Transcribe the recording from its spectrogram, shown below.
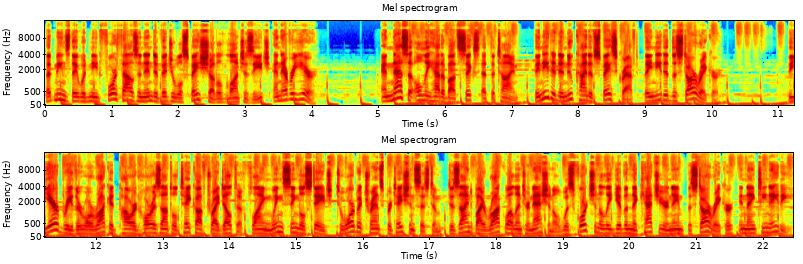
that means they would need 4,000 individual space shuttle launches each and every year. And NASA only had about six at the time, they needed a new kind of spacecraft, they needed the Star Raker. The air breather or rocket-powered horizontal takeoff tri-delta flying wing single-stage to-orbit transportation system designed by Rockwell International was fortunately given the catchier name the Star Raker in 1980.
